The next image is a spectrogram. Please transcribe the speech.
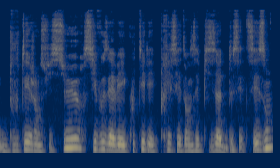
douter, j'en suis sûre. Si vous avez écouté les précédents épisodes de cette saison,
